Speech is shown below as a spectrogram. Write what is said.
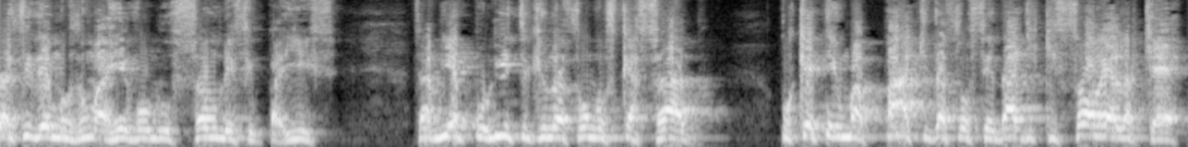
Nós fizemos uma revolução nesse país. Sabia? É por isso que nós fomos caçados. Porque tem uma parte da sociedade que só ela quer.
